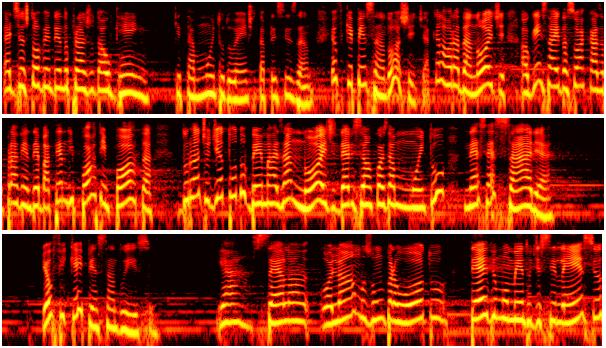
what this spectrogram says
Ela disse: Eu estou vendendo para ajudar alguém que está muito doente, está precisando. Eu fiquei pensando, oh, gente, aquela hora da noite, alguém sair da sua casa para vender, batendo de porta em porta, durante o dia tudo bem, mas à noite deve ser uma coisa muito necessária. Eu fiquei pensando isso. E a cela, olhamos um para o outro, teve um momento de silêncio,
